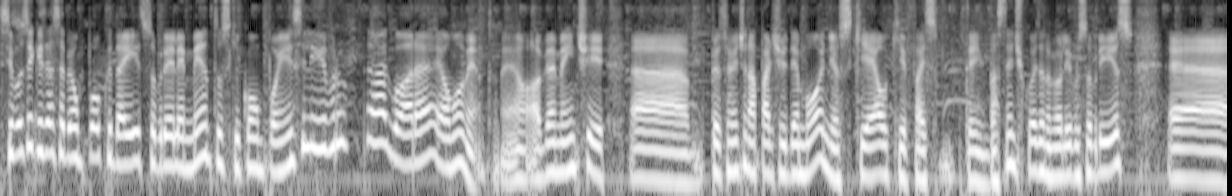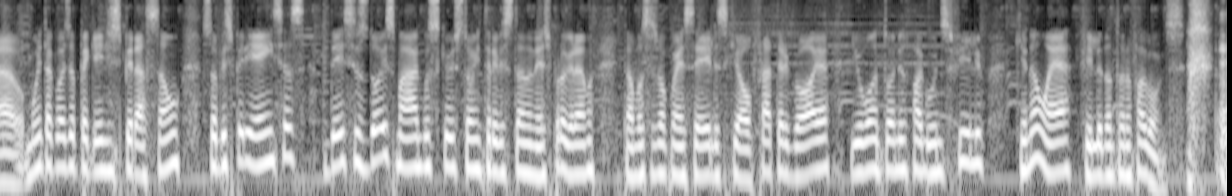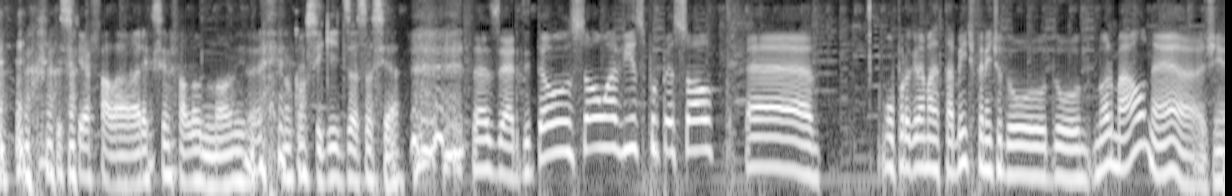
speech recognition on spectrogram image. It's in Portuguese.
Se você quiser saber um pouco daí sobre elementos que compõem esse livro, agora é o momento, né? Obviamente, ah, principalmente na parte de demônios, que é o que faz tem bastante coisa no meu livro sobre isso. é, muita coisa eu peguei de inspiração sobre experiências desses dois magos que eu estou entrevistando neste programa. Então vocês vão conhecer eles, que é o Frater Goya e o Antônio Fagundes Filho, que não é filho do Antônio Fagundes. Isso que eu ia falar, a hora que você me falou o nome, não consegui desassociar. Tá certo. Então, só um aviso pro pessoal. é, O programa tá bem diferente do, do normal, né?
